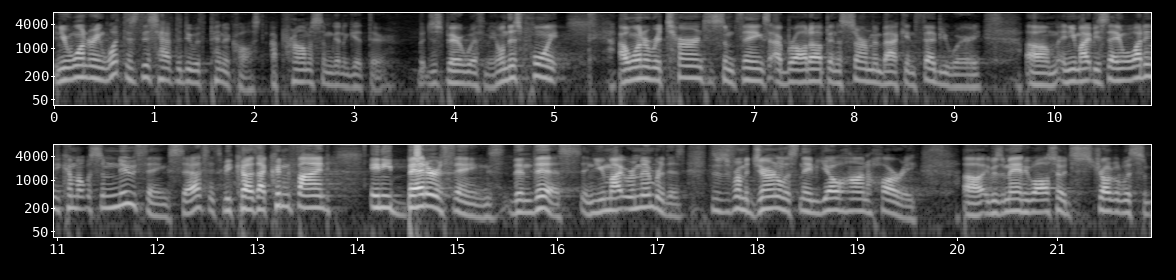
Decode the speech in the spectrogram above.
And you're wondering, what does this have to do with Pentecost? I promise I'm going to get there, but just bear with me. On this point, I want to return to some things I brought up in a sermon back in February Um, and you might be saying, well, why didn't you come up with some new things, Seth? It's because I couldn't find any better things than this. And you might remember this. This is from a journalist named Johann Hari. Uh, he was a man who also had struggled with some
